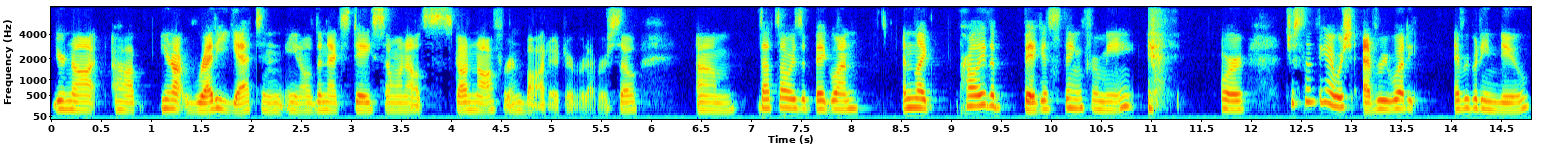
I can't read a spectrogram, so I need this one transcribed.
you're not uh, you're not ready yet and you know the next day someone else got an offer and bought it or whatever. So um, that's always a big one. And like probably the biggest thing for me or just something i wish everybody everybody knew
